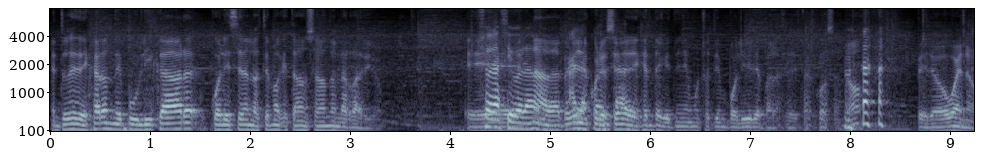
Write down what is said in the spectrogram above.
Entonces dejaron de publicar cuáles eran los temas que estaban sonando en la radio. Eh, Yo la sigo, la- Nada, a la pequeñas curiosidades de gente que tiene mucho tiempo libre para hacer estas cosas, ¿no? Pero bueno.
